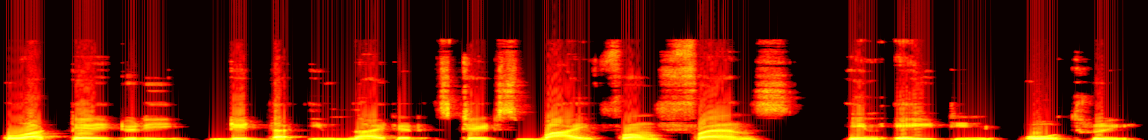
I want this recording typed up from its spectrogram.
What territory did the United States buy from France in 1803?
